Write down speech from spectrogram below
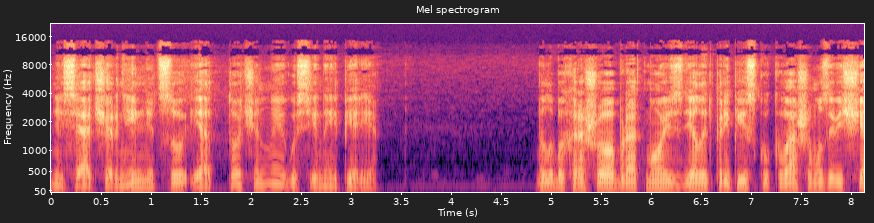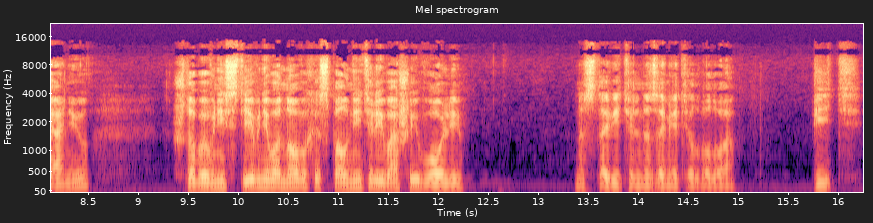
неся чернильницу и отточенные гусиные перья. «Было бы хорошо, брат мой, сделать приписку к вашему завещанию, чтобы внести в него новых исполнителей вашей воли», — наставительно заметил Валуа. «Пить» —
